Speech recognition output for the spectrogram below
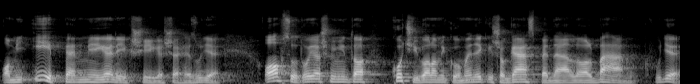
ami éppen még elégséges ehhez, ugye? Abszolút olyasmi, mint a kocsival, amikor megyek, és a gázpedállal bánok, ugye?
